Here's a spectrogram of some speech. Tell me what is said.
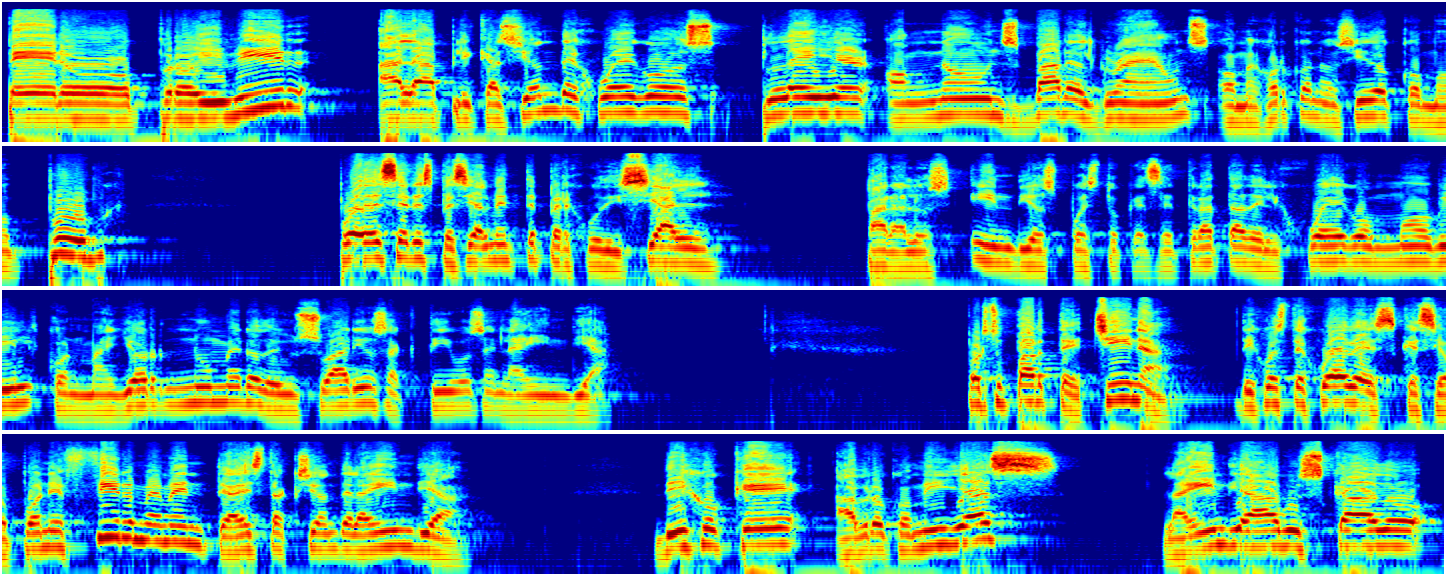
Pero prohibir a la aplicación de juegos Player Unknowns Battlegrounds, o mejor conocido como PUBG, puede ser especialmente perjudicial para los indios, puesto que se trata del juego móvil con mayor número de usuarios activos en la India. Por su parte, China dijo este jueves que se opone firmemente a esta acción de la India. Dijo que, abro comillas, la India ha buscado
